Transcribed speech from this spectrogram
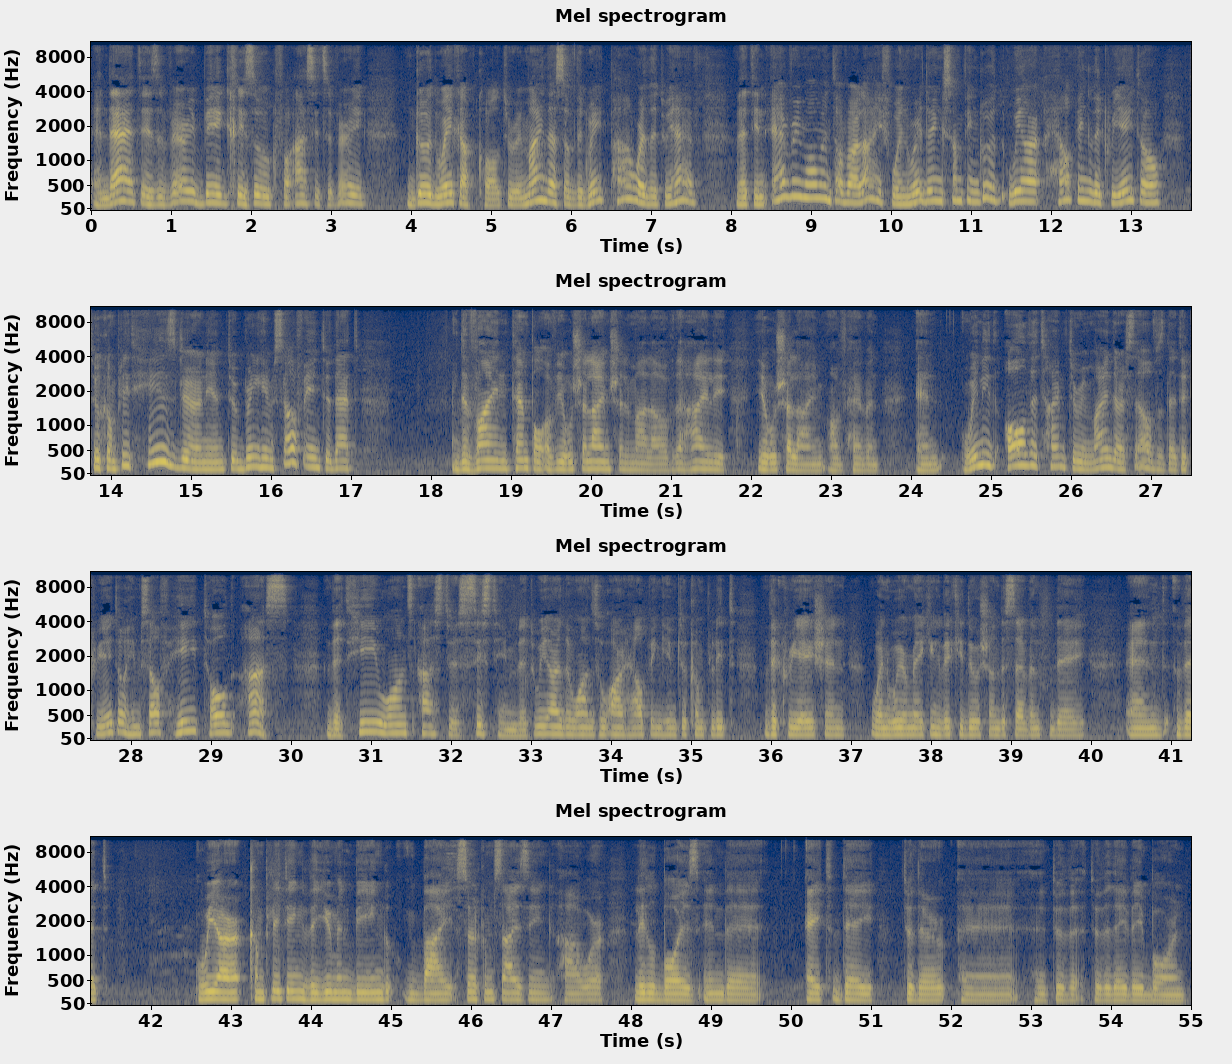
And that is a very big chizuk for us. It's a very good wake up call to remind us of the great power that we have. That in every moment of our life, when we're doing something good, we are helping the Creator to complete His journey and to bring Himself into that divine temple of Yerushalayim Shel Mala, of the highly Yerushalayim of heaven. And we need all the time to remind ourselves that the Creator Himself, He told us that He wants us to assist Him, that we are the ones who are helping Him to complete the creation when we're making the Kiddush on the seventh day, and that we are completing the human being by circumcising our little boys in the eighth day to their uh, to the to the day they born,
